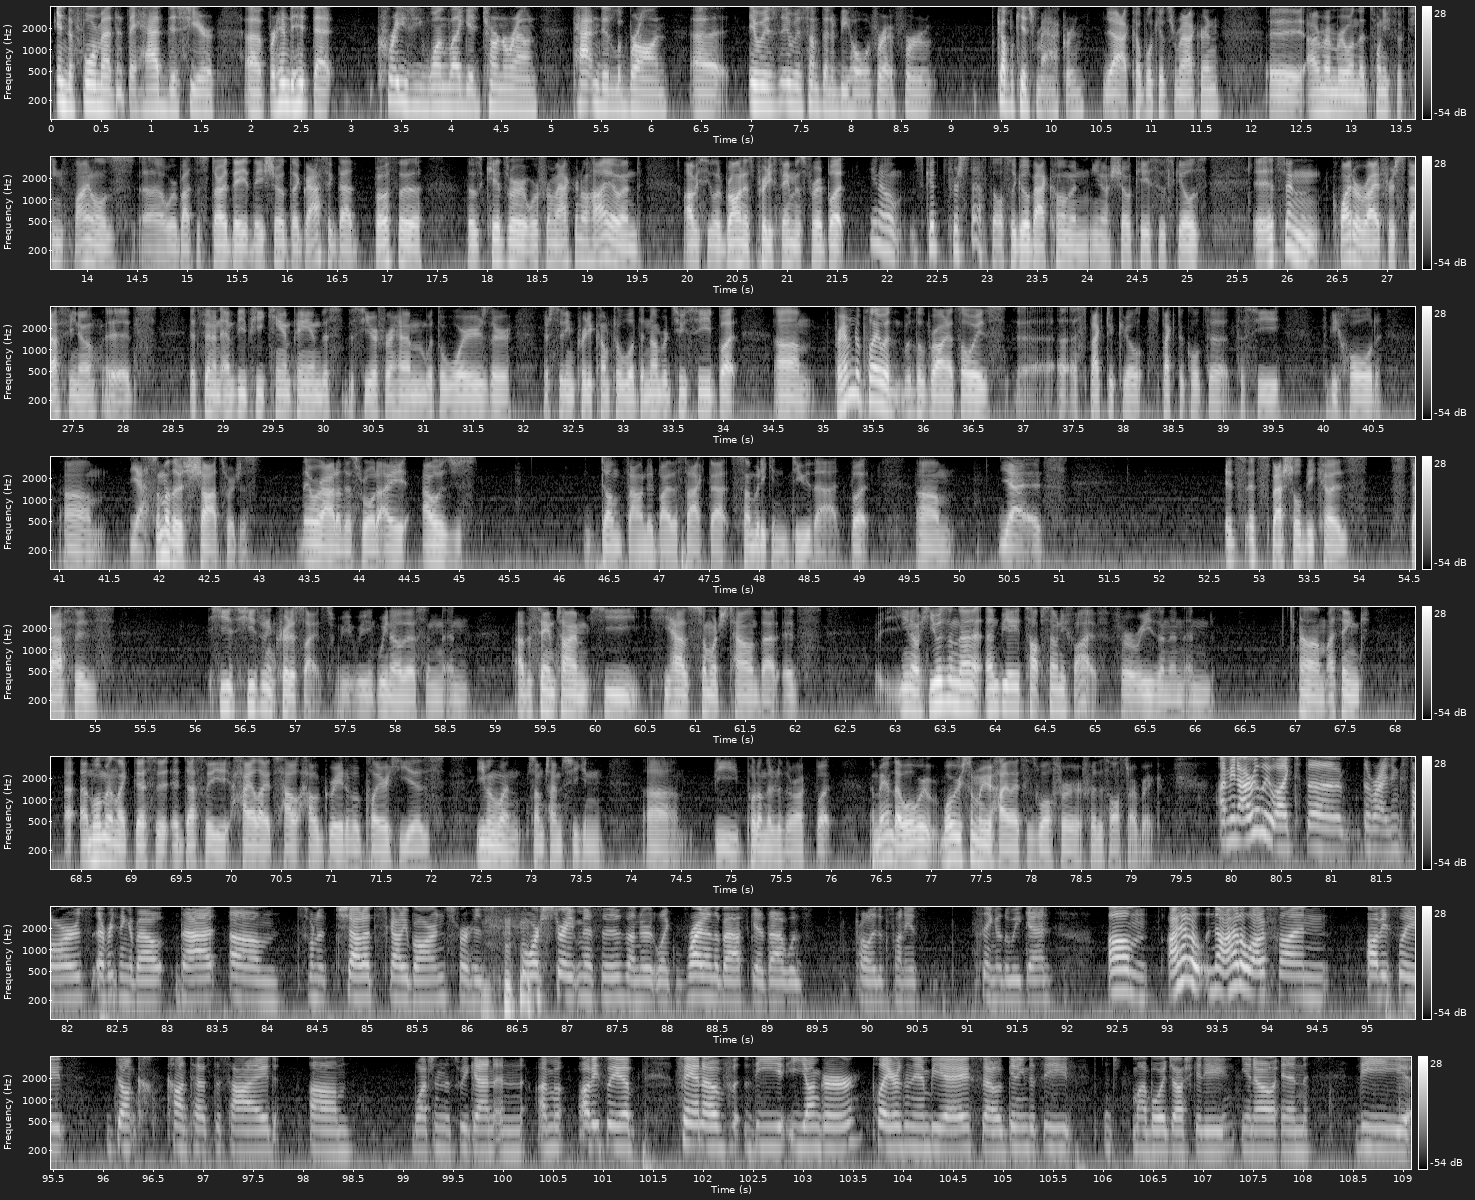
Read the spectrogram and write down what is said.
in the format that they had this year. Uh, for him to hit that crazy one-legged turnaround, patented LeBron. Uh, it was it was something to behold for for a couple kids from Akron. Yeah, a couple kids from Akron. Uh, I remember when the 2015 finals uh, were about to start, they, they showed the graphic that both of those kids were, were from Akron, Ohio, and obviously LeBron is pretty famous for it. But you know, it's good for Steph to also go back home and you know showcase his skills. It's been quite a ride for Steph. You know, it's it's been an MVP campaign this this year for him with the Warriors. They're they're sitting pretty comfortable with the number two seed, but um, for him to play with, with LeBron, it's always uh, a spectacle spectacle to, to see to behold. Um, yeah, some of those shots were just they were out of this world. I I was just dumbfounded by the fact that somebody can do that. But um, yeah, it's it's it's special because Steph is he's he's been criticized. We we, we know this and, and at the same time he he has so much talent that it's you know, he was in the NBA top 75 for a reason and and um, I think a, a moment like this it, it, definitely highlights how, how great of a player he is even when sometimes he can um, be put under the rug but Amanda what were what were some of your highlights as well for for this All-Star break I mean, I really liked the the Rising Stars, everything about that. Um, just want to shout out to Scottie Barnes for his four straight misses under like right on the basket. That was probably the funniest thing of the weekend. Um, I had a no, I had a lot of fun. Obviously, dunk contest aside, um, watching this weekend, and I'm obviously a fan of the younger players in the NBA. So getting to see my boy Josh Giddey, you know, in the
